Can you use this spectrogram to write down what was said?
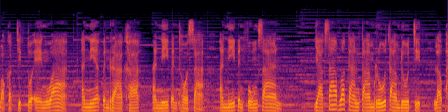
บอกกับจิตตัวเองว่า อันเนี้ยเป็นราคะ อันนี้เป็นโทสะ อันนี้เป็นฟุ้งซ่าน อยากทราบว่าการตามรู้ตามดูจิตแล้วภ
